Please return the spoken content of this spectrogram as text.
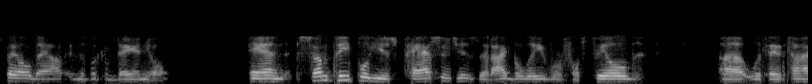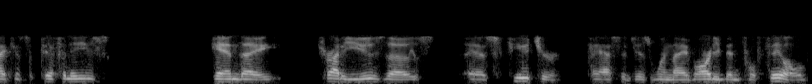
spelled out in the book of Daniel. And some people use passages that I believe were fulfilled uh, with Antiochus Epiphanes, and they try to use those as future passages when they've already been fulfilled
